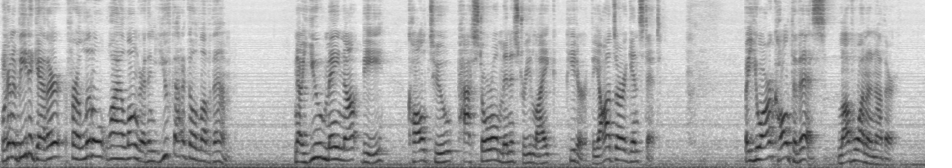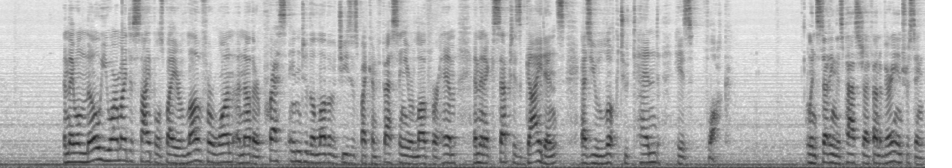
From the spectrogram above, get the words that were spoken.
we're going to be together for a little while longer, then you've got to go love them. Now, you may not be called to pastoral ministry like Peter. The odds are against it. But you are called to this love one another. And they will know you are my disciples by your love for one another. Press into the love of Jesus by confessing your love for him, and then accept his guidance as you look to tend his flock. When studying this passage, I found it very interesting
